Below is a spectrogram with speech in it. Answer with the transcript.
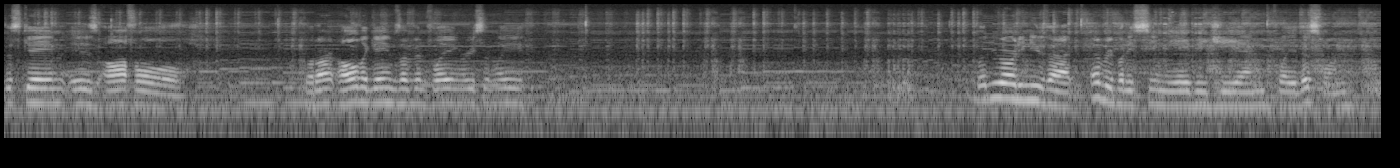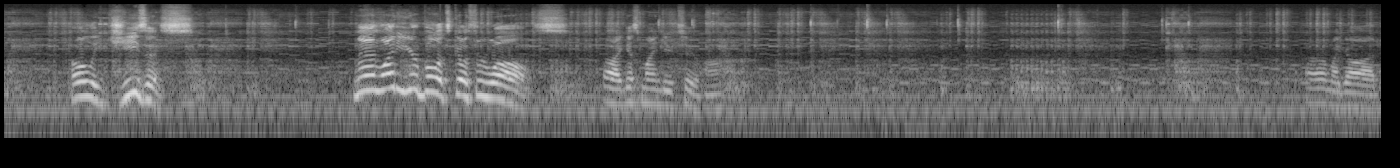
This game is awful. But aren't all the games I've been playing recently? But you already knew that. Everybody's seen the AVGN play this one. Holy Jesus! Man, why do your bullets go through walls? Oh, I guess mine do too, huh? Oh my god.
